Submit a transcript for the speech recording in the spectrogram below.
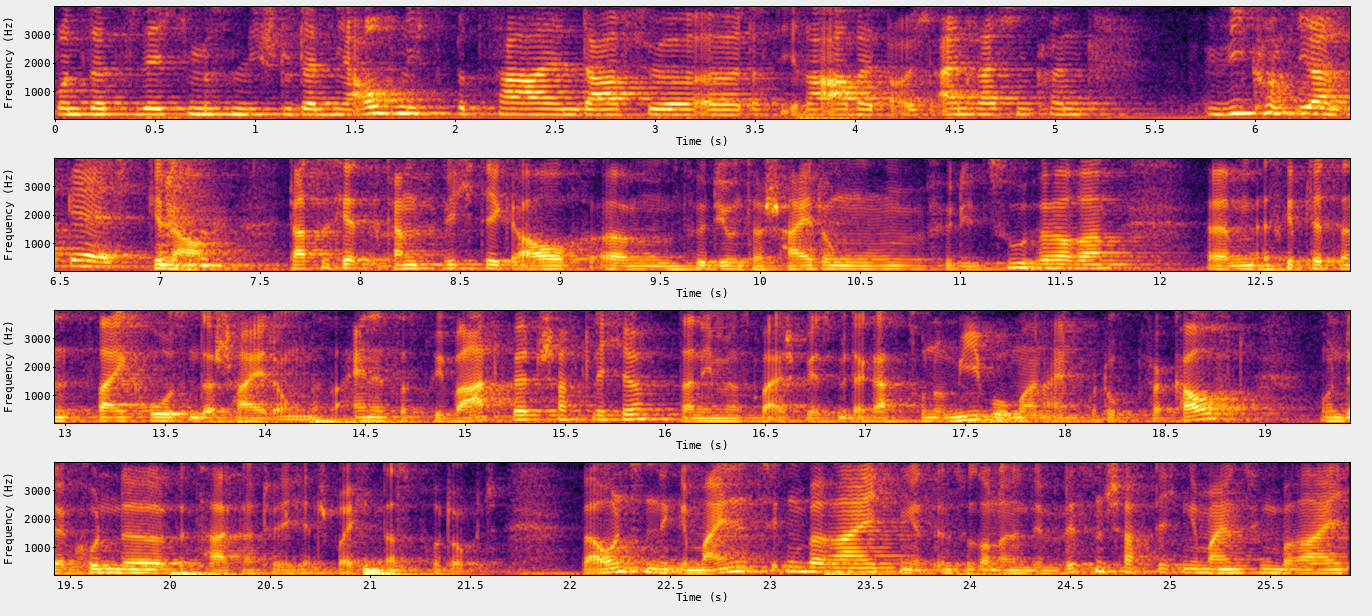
grundsätzlich müssen die Studenten ja auch nichts bezahlen dafür, äh, dass sie ihre Arbeit bei euch einreichen können. Wie kommt ihr ans Geld? Genau, das ist jetzt ganz wichtig auch ähm, für die Unterscheidung für die Zuhörer. Ähm, es gibt letztendlich zwei große Unterscheidungen. Das eine ist das privatwirtschaftliche. Da nehmen wir das Beispiel jetzt mit der Gastronomie, wo man ein Produkt verkauft und der Kunde bezahlt natürlich entsprechend das Produkt. Bei uns in den gemeinnützigen Bereichen, jetzt insbesondere in dem wissenschaftlichen gemeinnützigen Bereich,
